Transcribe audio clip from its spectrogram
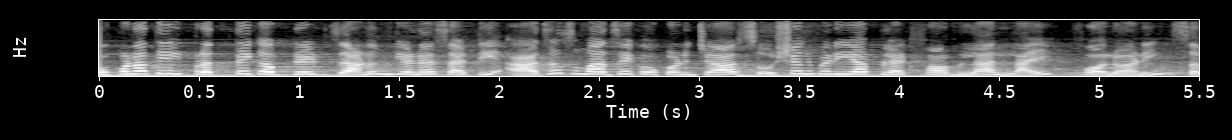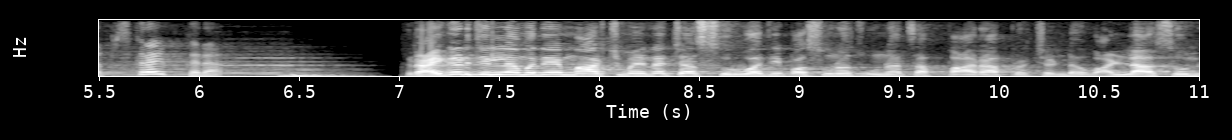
कोकणातील प्रत्येक अपडेट जाणून घेण्यासाठी आजच माझे कोकणच्या सोशल मीडिया प्लॅटफॉर्मला लाईक फॉलो आणि सबस्क्राईब करा. रायगड जिल्ह्यामध्ये मार्च महिन्याच्या सुरुवातीपासूनच उन्हाचा पारा प्रचंड वाढला असून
